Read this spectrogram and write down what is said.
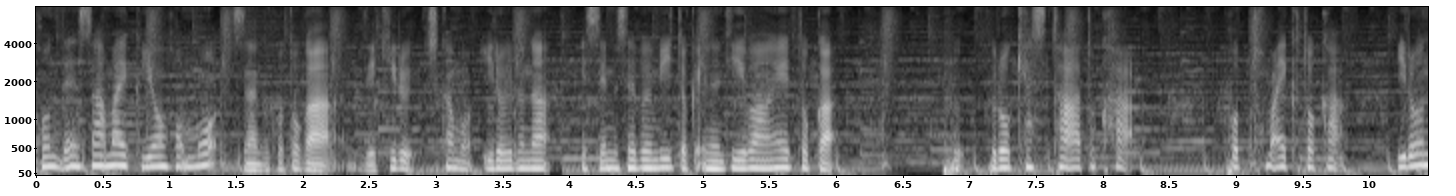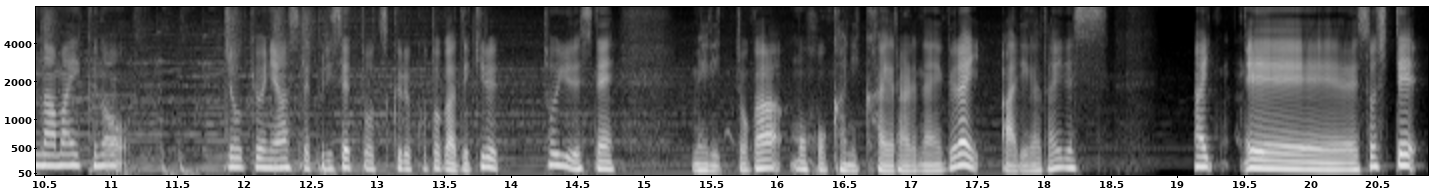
コンデンサーマイク4本もつなぐことができる。しかもいろいろな SM7B とか NT1A とか、 Procaster とか、 PodMic とか、いろんなマイクの状況に合わせてプリセットを作ることができるというですね、メリットがもう他に変えられないぐらいありがたいです。はい。えー、そして、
